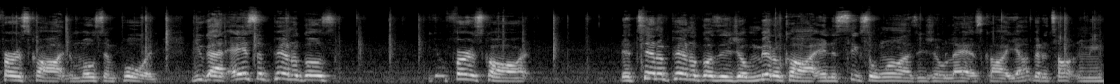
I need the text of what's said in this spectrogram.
first card, the most important. You got Ace of Pentacles, your first card. The Ten of Pentacles is your middle card, and the Six of Wands is your last card. Y'all better talk to me.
